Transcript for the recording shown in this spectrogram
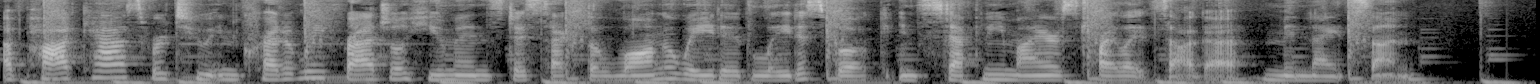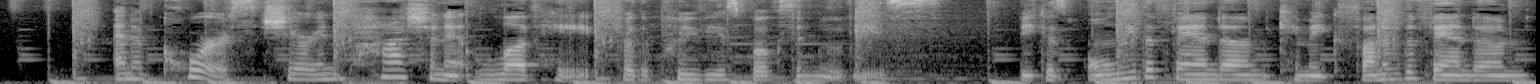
a podcast where two incredibly fragile humans dissect the long awaited latest book in Stephenie Meyer's Twilight saga, Midnight Sun. And of course, share in passionate love hate for the previous books and movies. Because only the fandom can make fun of the fandom,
